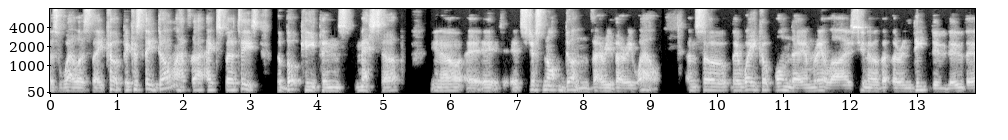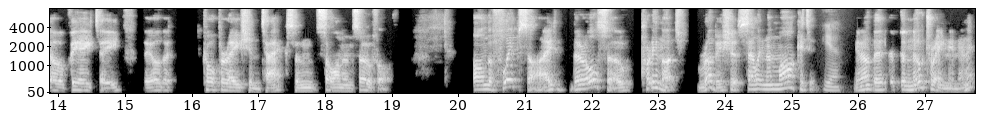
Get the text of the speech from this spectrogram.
as well as they could because they don't have that expertise. The bookkeeping's messed up. You know, it, it, it's just not done very, very well. And so they wake up one day and realize, you know, that they're in deep doo doo. They owe VAT, they owe the corporation tax, and so on and so forth. On the flip side, they're also pretty much rubbish at selling and marketing. Yeah. You know, they've done no training in it.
